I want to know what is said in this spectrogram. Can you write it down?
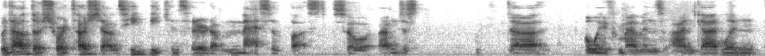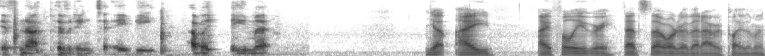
without those short touchdowns, he'd be considered a massive bust. So I'm just uh, away from Evans on Godwin, if not pivoting to AB. How about you, Matt? Yep, I I fully agree. That's the order that I would play them in.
